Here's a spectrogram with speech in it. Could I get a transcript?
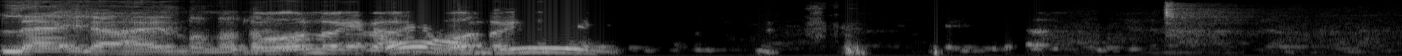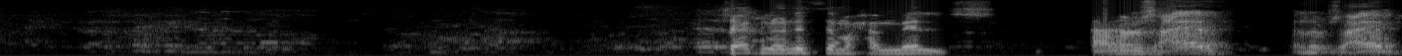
لا إله إلا الله. طب أقول له إيه بقى؟ طب أقول له إيه؟ شكله لسه ما حملش. أنا مش عارف. أنا مش عارف.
